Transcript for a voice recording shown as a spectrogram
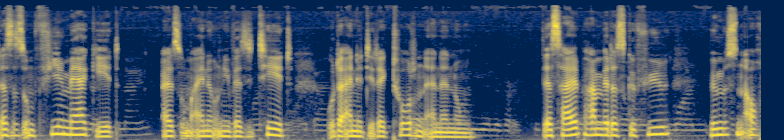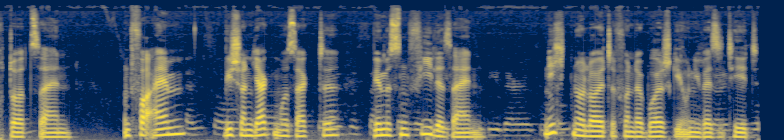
dass es um viel mehr geht als um eine Universität oder eine Direktorenernennung. Deshalb haben wir das Gefühl, wir müssen auch dort sein. Und vor allem, wie schon Jagmur sagte, wir müssen viele sein. Nicht nur Leute von der Borschi-Universität,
